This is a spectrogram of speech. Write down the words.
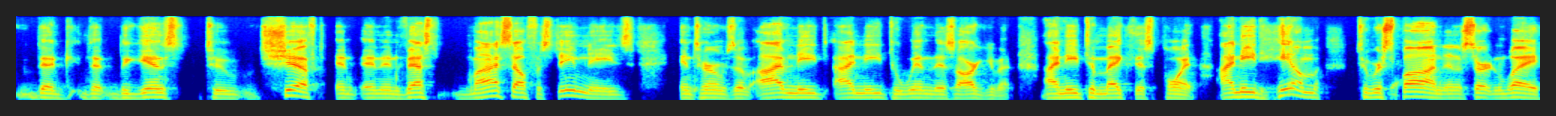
that that begins to shift and, and invest my self-esteem needs in terms of I need I need to win this argument. I need to make this point. I need him to respond in a certain way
